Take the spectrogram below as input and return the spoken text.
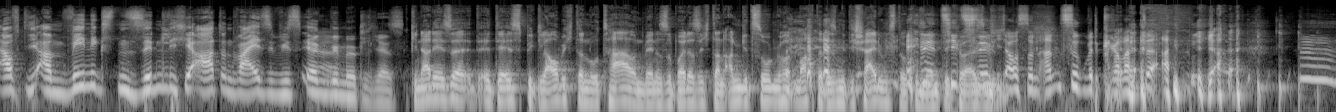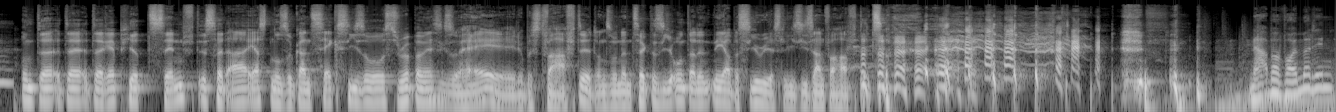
auf die am wenigsten sinnliche Art und Weise, wie es irgendwie möglich ist. Genau, der ist, ja- der ist beglaubigter Notar und wenn er, sobald er sich dann angezogen hat, macht er das mit die Der Scheidungsdokumente zieht quasi. nämlich auch so einen Anzug mit Krawatte an. Ja. Und der, der, der Rap hier Senft ist halt auch erst nur so ganz sexy, so strippermäßig, so, hey, du bist verhaftet und so. Und dann zeigt er sich unter, nee, aber seriously, sie sind verhaftet. So. Na, aber wollen wir den,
